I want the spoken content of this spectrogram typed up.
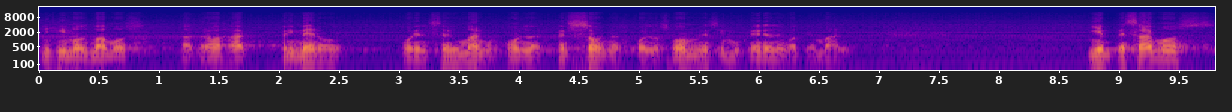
Dijimos, vamos a trabajar primero por el ser humano, por las personas, por los hombres y mujeres de Guatemala. Y empezamos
